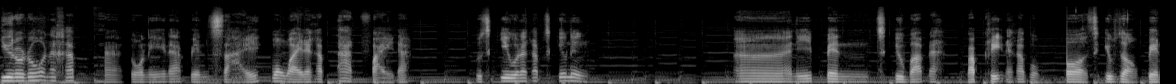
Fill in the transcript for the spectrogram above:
กิโรโรนะครับอ่าตัวนี้นะ เป็นสายว่องไวนะครับธาตุไฟนะดูสกิลนะครับสกิลหนึ่งอ่าอันนี้เป็นสกิลบัฟนะ บัฟครินะครับผมก็สกิลสองเป็น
